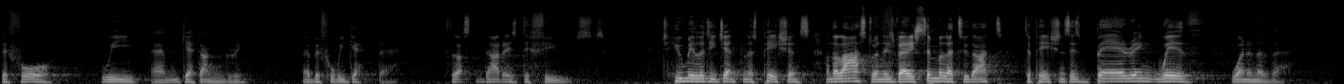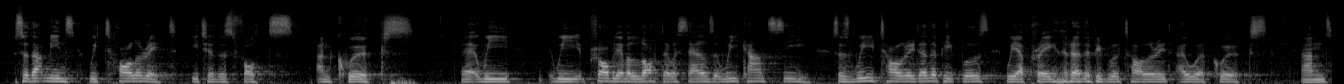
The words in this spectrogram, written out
before we um, get angry, uh, before we get there. So that's, that is diffused. Humility, gentleness, patience. And the last one is very similar to that, to patience, is bearing with one another. So that means we tolerate each other's faults and quirks. Uh, we we probably have a lot ourselves that we can't see. So as we tolerate other people's, we are praying that other people will tolerate our quirks and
